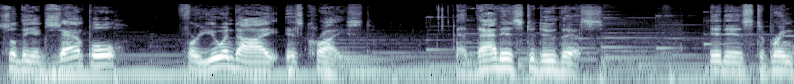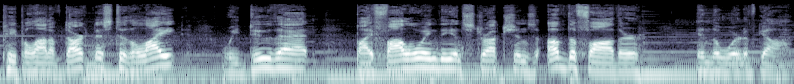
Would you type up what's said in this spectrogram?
So the example for you and I is Christ. And that is to do this it is to bring people out of darkness to the light. We do that by following the instructions of the Father in the Word of God.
